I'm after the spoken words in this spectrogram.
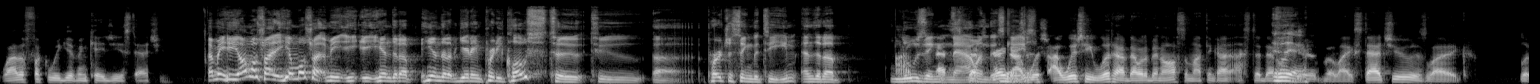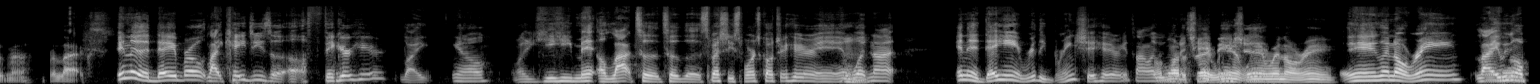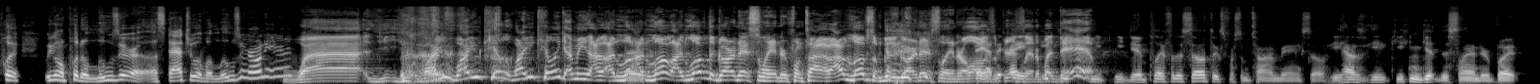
why the fuck are we giving KG a statue? I mean, he almost tried. He almost tried. I mean, he, he ended up. He ended up getting pretty close to to uh, purchasing the team. Ended up losing that's, now that's in this case. I wish, I wish he would have. That would have been awesome. I think I, I said that. Yeah. Here, but like statue is like, look, man, relax. End of the day, bro. Like KG's a, a figure here. Like you know, like he he meant a lot to to the especially sports culture here and, and mm-hmm. whatnot in the day, he ain't really bring shit here. It's not like we want a championship. We ain't, we ain't win no ring. We ain't win no ring. Like yeah. we mm-hmm. gonna put we gonna put a loser, a, a, statue of a loser on here. Why? why you why you killing? Why you killing? I mean, I, I love I love I love the Garnett slander from time. I love some good Garnett slander along with the Pierce slander. But he, damn, he, he, did play for the Celtics for some time being, so he has he he can get the slander. But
